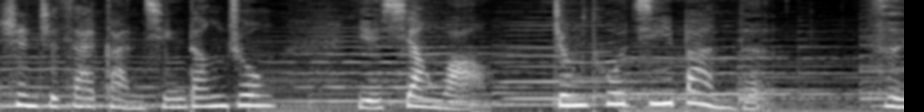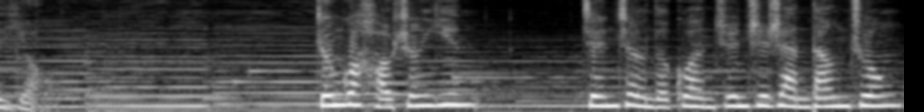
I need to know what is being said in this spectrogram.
甚至在感情当中也向往挣脱羁绊的自由。中国好声音真正的冠军之战当中，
